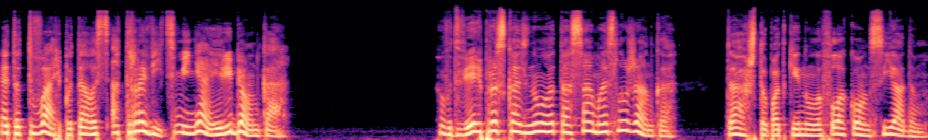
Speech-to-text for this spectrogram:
эта тварь пыталась отравить меня и ребенка. В дверь проскользнула та самая служанка, та, что подкинула флакон с ядом.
